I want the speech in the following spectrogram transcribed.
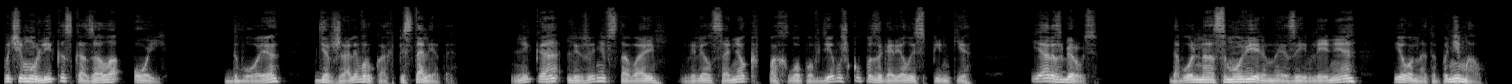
почему Лика сказала «Ой». Двое — держали в руках пистолеты. «Лика, лежи, не вставай», — велел Санек, похлопав девушку по загорелой спинке. «Я разберусь». Довольно самоуверенное заявление, и он это понимал.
